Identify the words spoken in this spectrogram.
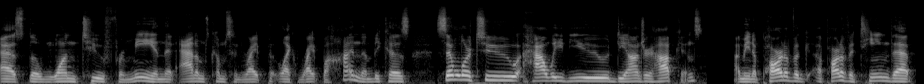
as the one two for me, and then Adams comes in right like right behind them because similar to how we view DeAndre Hopkins, I mean a part of a, a part of a team that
